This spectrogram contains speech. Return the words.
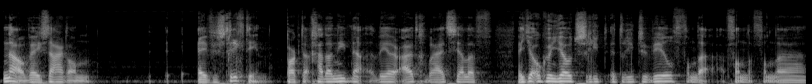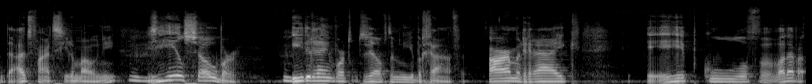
nou, wees daar dan even strikt in. Pak da- ga dan niet na- weer uitgebreid zelf. Weet je, ook een Joods rit- het ritueel van de, van de, van de, de uitvaartceremonie is heel sober. Iedereen wordt op dezelfde manier begraven. Arm, rijk, hip, cool of whatever.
